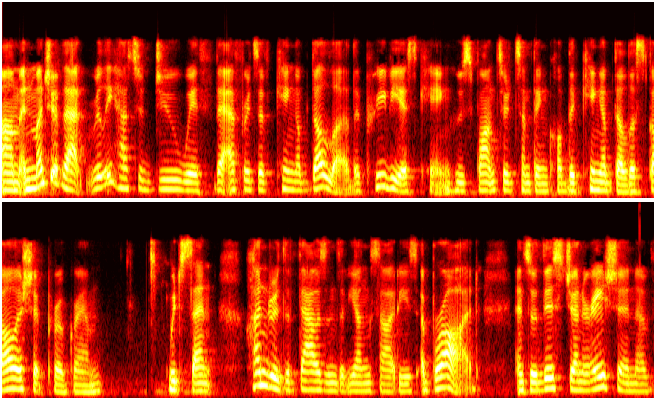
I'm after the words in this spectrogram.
Um, and much of that really has to do with the efforts of King Abdullah, the previous king, who sponsored something called the King Abdullah Scholarship Program, which sent hundreds of thousands of young Saudis abroad. And so this generation of,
